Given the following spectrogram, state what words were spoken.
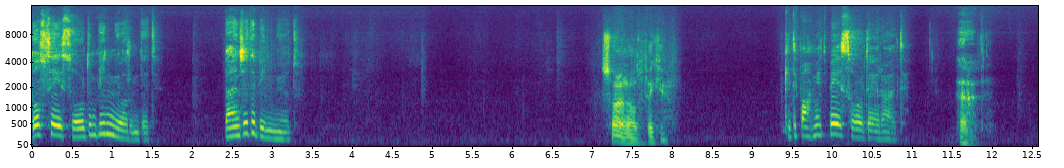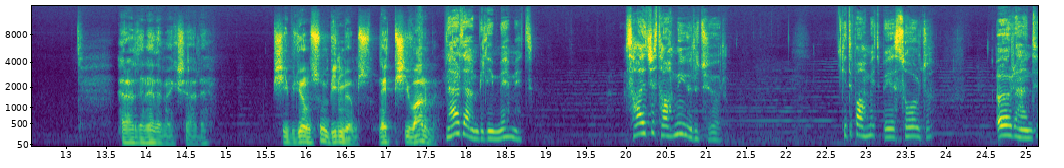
Dosyayı sordum, bilmiyorum dedi. Bence de bilmiyordu. Sonra ne oldu peki? Gidip Ahmet Bey'e sordu herhalde. Herhalde. Herhalde ne demek Şale? Bir şey biliyor musun, bilmiyor musun? Net bir şey var mı? Nereden bileyim Mehmet? Sadece tahmin yürütüyorum. Gidip Ahmet Bey'e sordu. Öğrendi.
